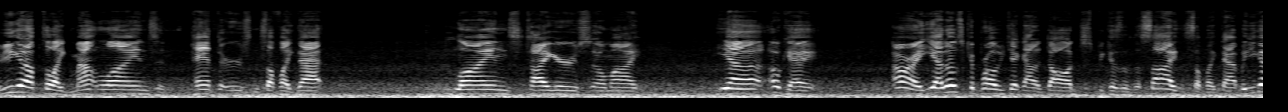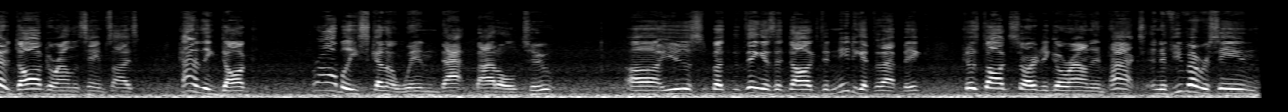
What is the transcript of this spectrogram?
if you get up to like mountain lions and panthers and stuff like that, lions, tigers, oh my, yeah, okay, all right, yeah, those could probably take out a dog just because of the size and stuff like that. But you got a dog around the same size, kind of think dog probably is gonna win that battle too. Uh, you just, but the thing is that dogs didn't need to get to that big because dogs started to go around in packs. And if you've ever seen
